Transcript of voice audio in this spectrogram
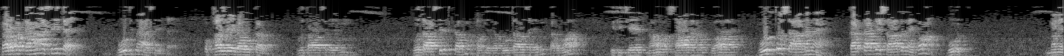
कर्म कहाँ आश्रित है। भूत में आश्रित है। वो फल देगा वो कर्म। भूताश्रय भूताश्रित कर्म, फल देगा। भूताश्रय कर्म यदि चेत न साधन भूत तो साधन है। कर्ता के साधन है कौन? भूत। मैंने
